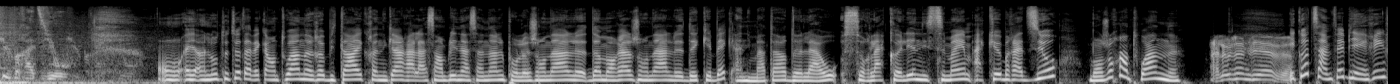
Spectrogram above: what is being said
Cube Radio. On, allons tout de suite avec Antoine Robitaille, chroniqueur à l'Assemblée nationale pour le Journal de Montréal, Journal de Québec, animateur de là-haut sur la colline, ici même à Cube Radio. Bonjour Antoine. Allô Geneviève? Écoute, ça me fait bien rire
